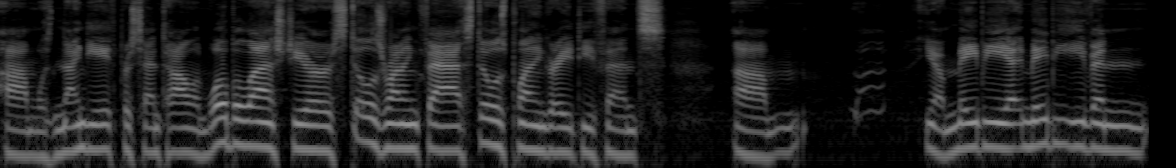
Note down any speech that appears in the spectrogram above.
Um, was 98th percentile in WOBA last year. Still is running fast. Still is playing great defense. Um, you know, maybe maybe even.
